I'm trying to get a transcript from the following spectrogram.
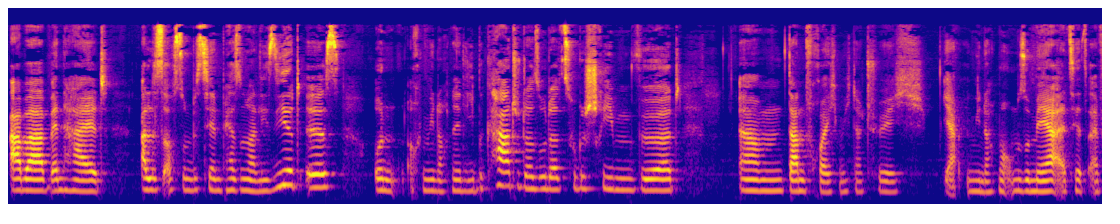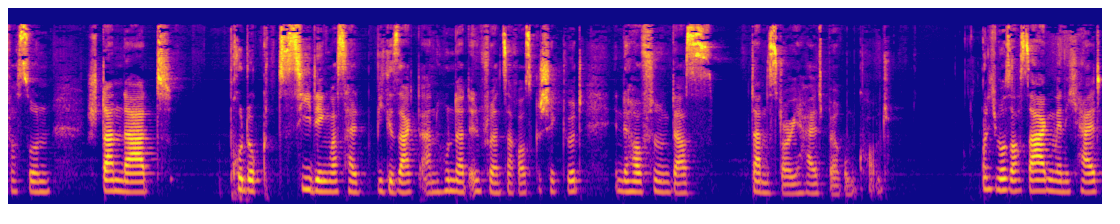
Aber wenn halt alles auch so ein bisschen personalisiert ist und auch irgendwie noch eine liebe Karte oder so dazu geschrieben wird, ähm, dann freue ich mich natürlich ja irgendwie nochmal umso mehr als jetzt einfach so ein Standard Produkt-Seeding, was halt, wie gesagt, an 100 Influencer rausgeschickt wird, in der Hoffnung, dass dann eine Story halt bei rumkommt. Und ich muss auch sagen, wenn ich halt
